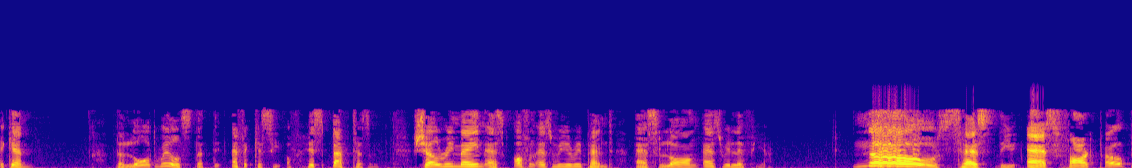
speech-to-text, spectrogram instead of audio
Again, the Lord wills that the efficacy of His baptism shall remain as often as we repent, as long as we live here. No, says the ass fart Pope.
